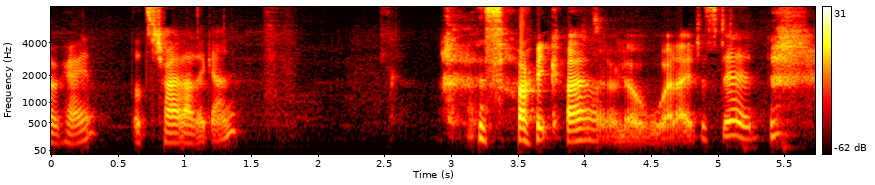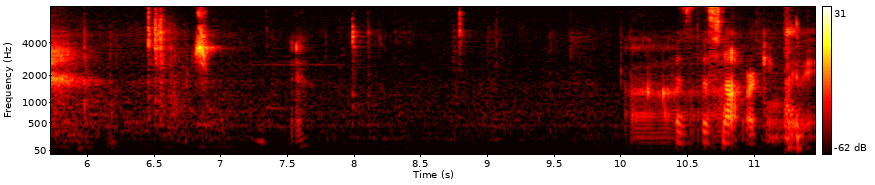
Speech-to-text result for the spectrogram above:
Okay, let's try that again. Sorry, Kyle, I don't know what I just did. Is this not working, maybe?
